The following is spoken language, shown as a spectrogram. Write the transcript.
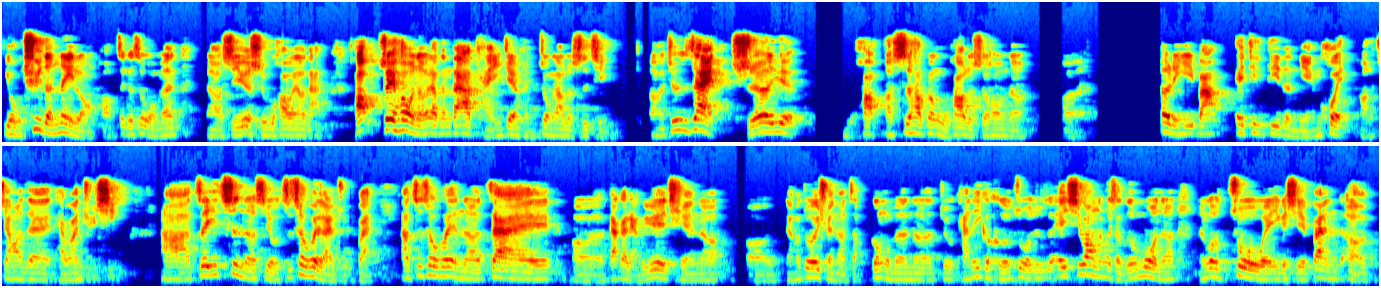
有趣的内容。好，这个是我们啊十一月十五号要谈。好，最后呢要跟大家谈一件很重要的事情啊，就是在十二月五号啊四号跟五号的时候呢，呃，二零一八 ATD 的年会啊将要在台湾举行啊，这一次呢是由资策会来主办。那资策会呢，在呃大概两个月前呢，呃两个多月前呢，找跟我们呢就谈了一个合作，就是哎希望能够小周末呢，能够作为一个协办呃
